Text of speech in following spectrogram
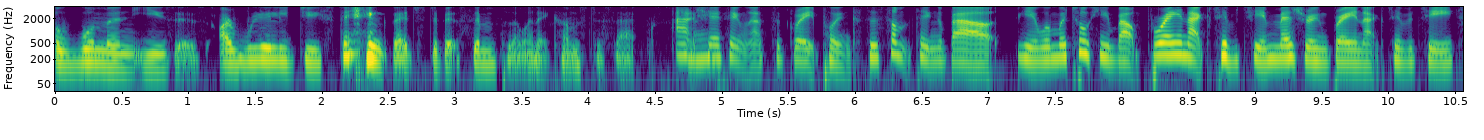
a woman uses. I really do think they're just a bit simpler when it comes to sex. Actually, I think that's a great point because there's something about, you know, when we're talking about brain activity and measuring brain activity,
